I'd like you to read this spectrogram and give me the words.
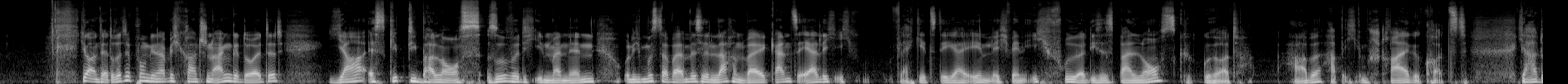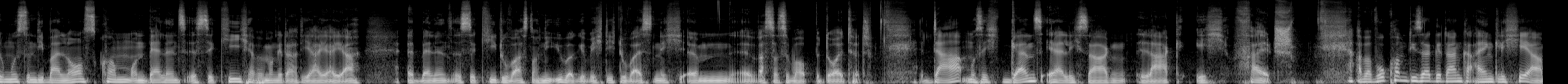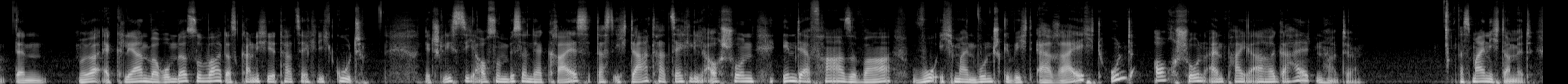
Ja, und der dritte Punkt, den habe ich gerade schon angedeutet. Ja, es gibt die Balance, so würde ich ihn mal nennen. Und ich muss dabei ein bisschen lachen, weil ganz ehrlich, ich, vielleicht geht es dir ja ähnlich, wenn ich früher dieses Balance gehört habe, habe ich im Strahl gekotzt. Ja, du musst in die Balance kommen und Balance is the key. Ich habe immer gedacht, ja, ja, ja, äh, Balance is the key. Du warst noch nie übergewichtig, du weißt nicht, ähm, äh, was das überhaupt bedeutet. Da muss ich ganz ehrlich sagen, lag ich falsch. Aber wo kommt dieser Gedanke eigentlich her? Denn naja, erklären, warum das so war, das kann ich hier tatsächlich gut. Jetzt schließt sich auch so ein bisschen der Kreis, dass ich da tatsächlich auch schon in der Phase war, wo ich mein Wunschgewicht erreicht und auch schon ein paar Jahre gehalten hatte. Was meine ich damit?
